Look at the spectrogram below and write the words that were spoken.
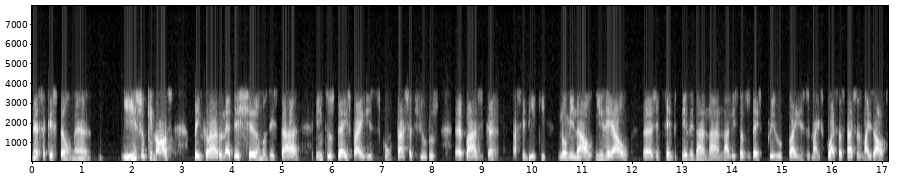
nessa questão. Né? E isso que nós, bem claro, né, deixamos de estar entre os 10 países com taxa de juros uh, básica, a Selic, nominal e real, a gente sempre teve na, na, na, lista dos 10 países mais, com essas taxas mais altas.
